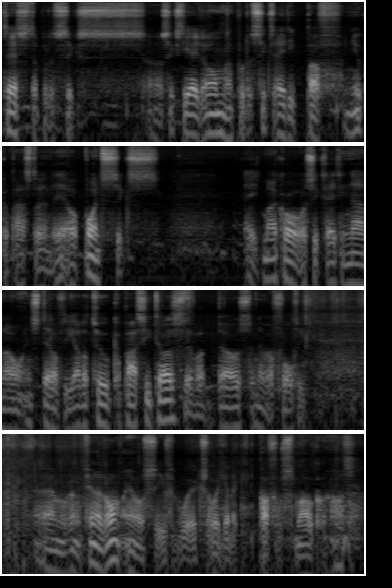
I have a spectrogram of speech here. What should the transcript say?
test. I put a 6, uh, 68 ohm, I put a 680 puff new capacitor in there, or 0.68 micro or 680 nano instead of the other two capacitors. They were those and they were faulty. Um, we're going to turn it on and we'll see if it works or we get a puff of smoke or not.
